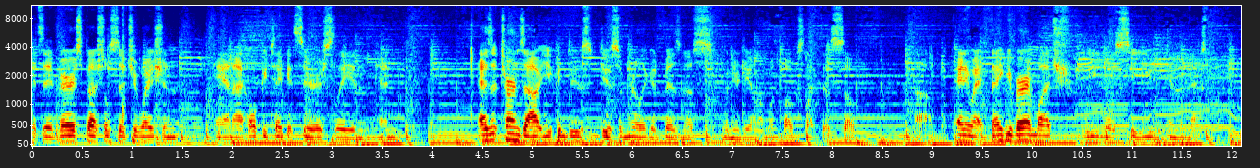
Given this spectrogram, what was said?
It's a very special situation, and I hope you take it seriously. And, and as it turns out, you can do do some really good business when you're dealing with folks like this. So, um, anyway, thank you very much. We will see you in the next one.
